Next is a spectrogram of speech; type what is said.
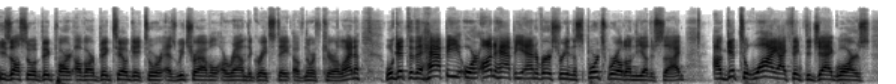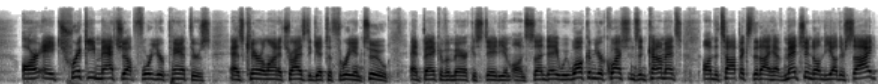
He's also a big part of our big tailgate tour as we travel around the great state of North Carolina. We'll get to the happy or unhappy anniversary in the sports world on the other side. I'll get to why I think the Jaguars are a tricky matchup for your Panthers as Carolina tries to get to 3 and 2 at Bank of America Stadium on Sunday. We welcome your questions and comments on the topics that I have mentioned on the other side.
